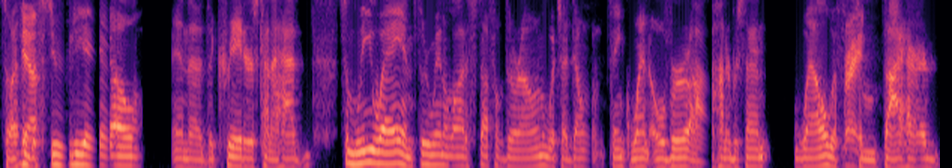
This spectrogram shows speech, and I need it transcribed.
So I think Yeah. the studio and the the creators kind of had some leeway and threw in a lot of stuff of their own, which I don't think went over hundred percent well with Right. some diehard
